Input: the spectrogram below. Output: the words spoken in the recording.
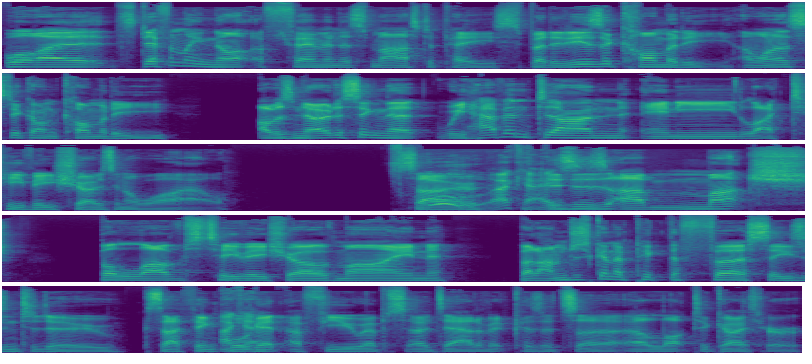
Well, uh, it's definitely not a feminist masterpiece, but it is a comedy. I want to stick on comedy. I was noticing that we haven't done any like TV shows in a while, so Ooh, okay. this is a much beloved TV show of mine. But I'm just going to pick the first season to do because I think we'll Okay. get a few episodes out of it because it's a, a lot to go through.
